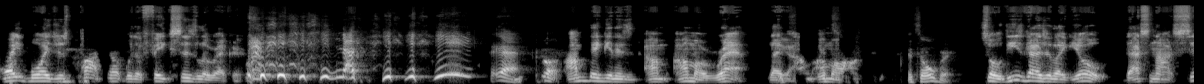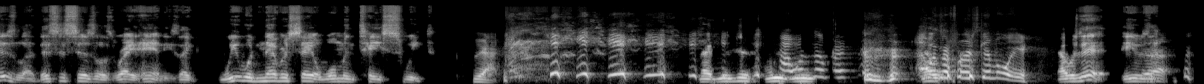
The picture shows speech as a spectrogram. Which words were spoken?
white boy just popped up with a fake Sizzla record. yeah. I'm thinking is I'm I'm a rap. Like I'm, I'm a It's over. so these guys are like, yo, that's not Sizzla. This is Sizzla's right hand. He's like, we would never say a woman tastes sweet. Yeah. Like we just we, that was we- the first, that was the first giveaway. that was it. He was Yeah. like,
